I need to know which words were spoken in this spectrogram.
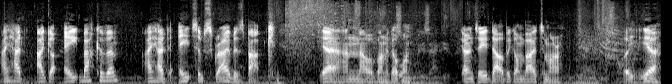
I had I got eight back of them. I had eight subscribers back. Yeah, and now I've only got one. Guaranteed that'll be gone by tomorrow. But yeah.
